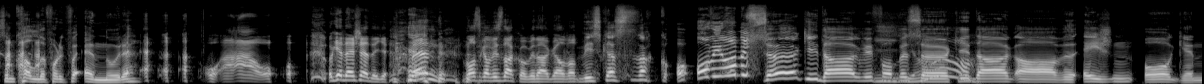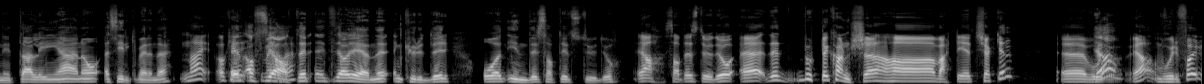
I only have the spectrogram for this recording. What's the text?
som kaller folk for N-ordet. Au. OK, det skjedde ikke. Men hva skal vi snakke om i dag, Galvan? Vi skal snakke om Og vi får besøk i dag! Vi får besøk Ja. i dag av Asian og en italiano. Jeg sier ikke mer enn det. Nei, ok En asiater, en italiener, en kurder og en inder satt i et studio. Ja, satt i et studio. Eh, det burde kanskje ha vært i et kjøkken. Eh, hvor, ja. Ja. Hvorfor?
